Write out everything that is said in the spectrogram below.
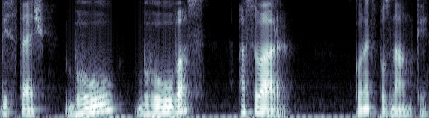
Vystéž bhů, bhůvas a svar. Konec poznámky.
